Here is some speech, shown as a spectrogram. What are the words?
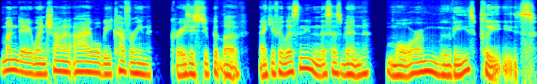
Monday when Sean and I will be covering Crazy Stupid Love. Thank you for listening, and this has been More Movies, Please.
